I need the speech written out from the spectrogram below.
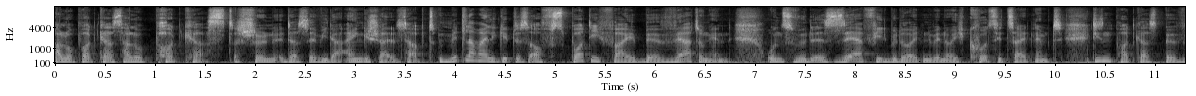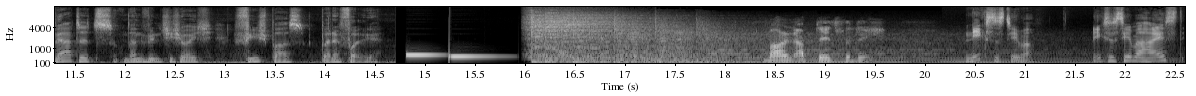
Hallo Podcast, hallo Podcast. Schön, dass ihr wieder eingeschaltet habt. Mittlerweile gibt es auf Spotify Bewertungen. Uns würde es sehr viel bedeuten, wenn ihr euch kurz die Zeit nimmt, diesen Podcast bewertet. Und dann wünsche ich euch viel Spaß bei der Folge. Mal ein Update für dich. Nächstes Thema. Nächstes Thema heißt,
